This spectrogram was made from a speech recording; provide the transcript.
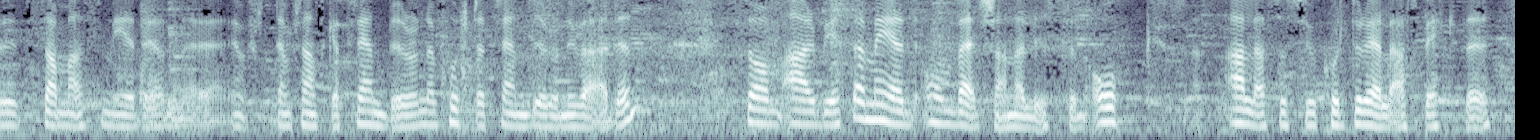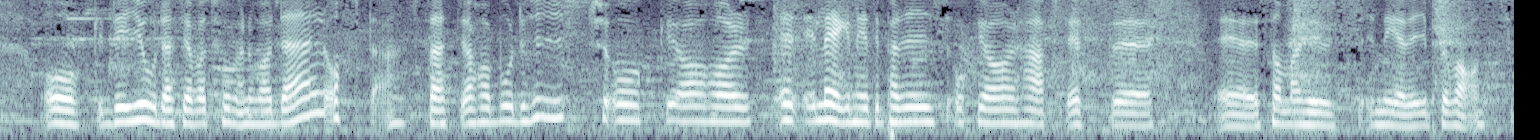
eh, tillsammans med en, eh, en, den franska trendbyrån, den första trendbyrån i världen som arbetar med omvärldsanalysen och alla sociokulturella aspekter. Och det gjorde att jag var tvungen att vara där ofta. Så att jag har både hyrt och jag har eh, lägenhet i Paris och jag har haft ett eh, eh, sommarhus nere i Provence.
